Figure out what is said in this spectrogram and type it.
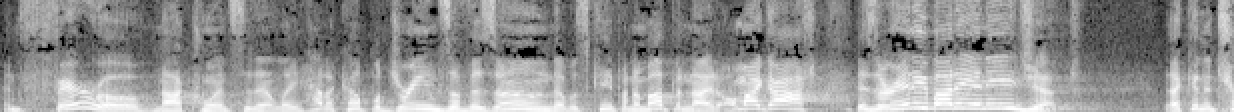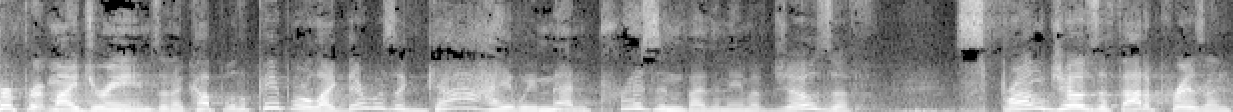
and Pharaoh, not coincidentally, had a couple dreams of his own that was keeping him up at night. Oh my gosh, is there anybody in Egypt that can interpret my dreams? And a couple of the people were like, There was a guy we met in prison by the name of Joseph, sprung Joseph out of prison,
